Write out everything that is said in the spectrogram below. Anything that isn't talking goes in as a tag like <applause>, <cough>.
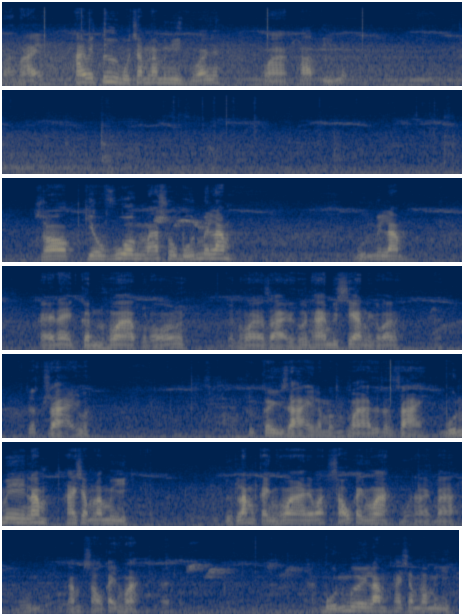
Thoải mái 24 150 000 các bác nhé hoa khá tím đấy. Do kiều vuông mã số 45 45 cái này cần hoa của nó cần hoa dài hơn 20 cm này các bác này. Rất dài luôn. Cứ cây dài là mầm hoa rất là dài. 45 250 nghìn được 5 cành hoa nhé bác. 6 cành hoa. 1 2 3 4 5 6 cành hoa. Đấy. 45 250 nghìn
